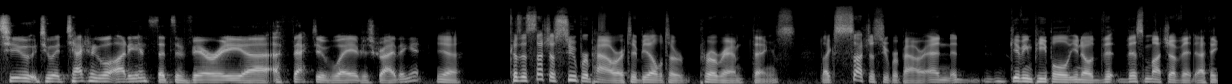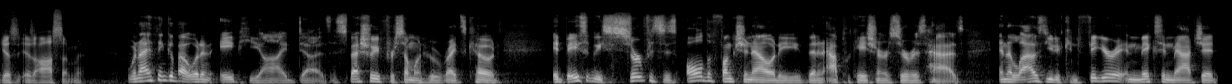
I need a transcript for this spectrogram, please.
To to a technical audience, that's a very uh, effective way of describing it. Yeah, because it's such a superpower to be able to program things, like such a superpower, and uh, giving people, you know, th- this much of it, I think is is awesome. When I think about what an API does, especially for someone who writes code, it basically surfaces all the functionality that an application or service has and allows you to configure it and mix and match it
